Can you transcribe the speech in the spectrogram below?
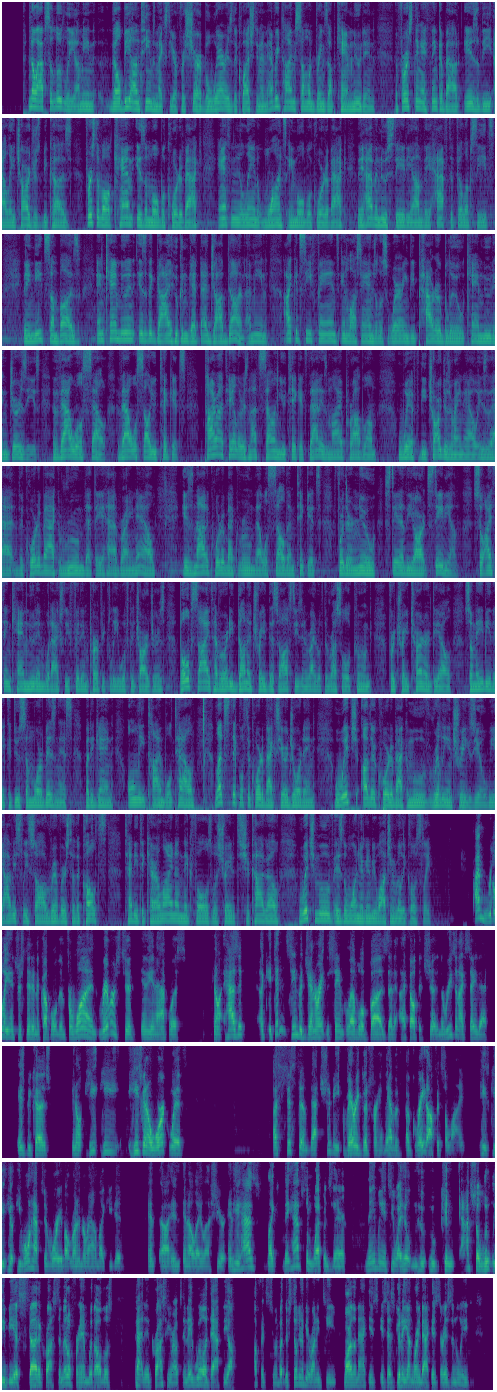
No, absolutely. I mean, they'll be on teams next year for sure, but where is the question? And every time someone brings up Cam Newton, the first thing I think about is the LA Chargers because, first of all, Cam is a mobile quarterback. Anthony Lynn wants a mobile quarterback. They have a new stadium. They have to fill up seats. They need some buzz. And Cam Newton is the guy who can get that job done. I mean, I could see fans in Los Angeles wearing the powder blue Cam Newton jerseys. That will sell. That will sell you tickets. Tyrod Taylor is not selling you tickets. That is my problem with the Chargers right now is that the quarterback room that they have right now is not a quarterback room that will sell them tickets for their new state of the art stadium. So I think Cam Newton would actually fit in perfectly with the Chargers. Both sides have already done a trade this offseason, right, with the Russell Okung for Trai Turner deal. So maybe they could do some more business. But again, only time will tell. Let's stick with the quarterbacks here, Jordan. Which other quarterback move really intrigues you? We obviously saw Rivers to the Colts. Teddy to Carolina, Nick Foles was traded to Chicago. Which move is the one you're going to be watching really closely? I'm really interested in a couple of them. For one, Rivers to Indianapolis, you know, hasn't like it didn't seem to generate the same level of buzz that I felt it should. And the reason I say that is because you know he he he's going to work with a system that should be very good for him. They have a, a great offensive line. He's he, he won't have to worry about running around like he did in, uh, in in LA last year. And he has like they have some weapons there namely in T.Y. Hilton, who, who can absolutely be a stud across the middle for him with all those patented crossing routes, and they will adapt the offense to him. But they're still going to be a running team. Marlon Mack is, is as good a young running back as there is in the league.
